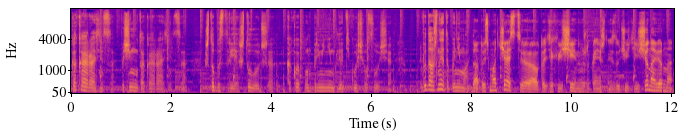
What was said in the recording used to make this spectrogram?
Какая разница? Почему такая разница? Что быстрее, что лучше? Какой он применим для текущего случая? Вы должны это понимать. Да, то есть матчасть э, вот этих вещей нужно, конечно, изучить. Еще, наверное,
